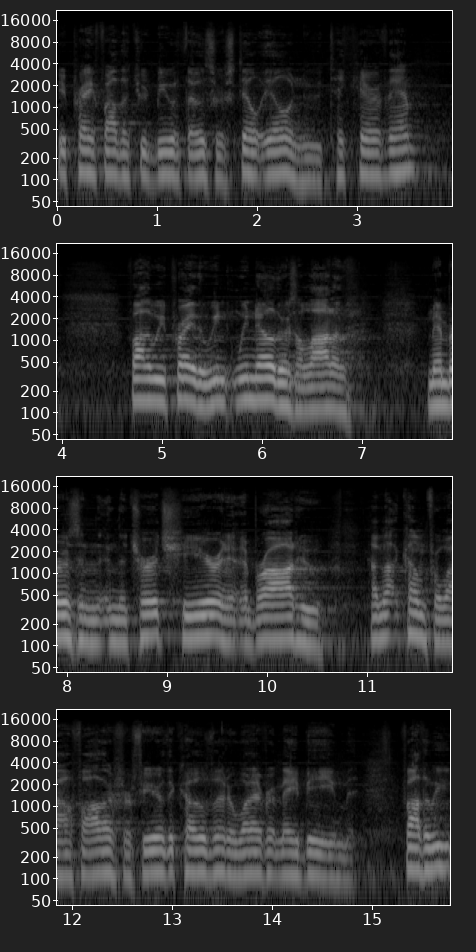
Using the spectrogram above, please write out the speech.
We pray, Father, that you'd be with those who are still ill and you take care of them. Father, we pray that we, we know there's a lot of members in, in the church here and abroad who have not come for a while, Father, for fear of the COVID or whatever it may be. Father, we,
